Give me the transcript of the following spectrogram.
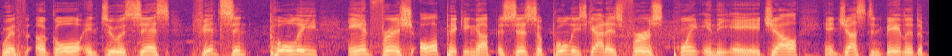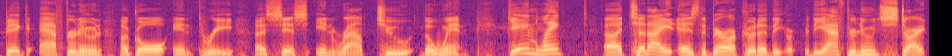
with a goal and two assists. Vincent Pulli and Frisch all picking up assists. So Pulli's got his first point in the AHL. And Justin Bailey, the big afternoon, a goal and three assists in route to the win. Game length uh, tonight as the Barracuda, the, the afternoon start,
